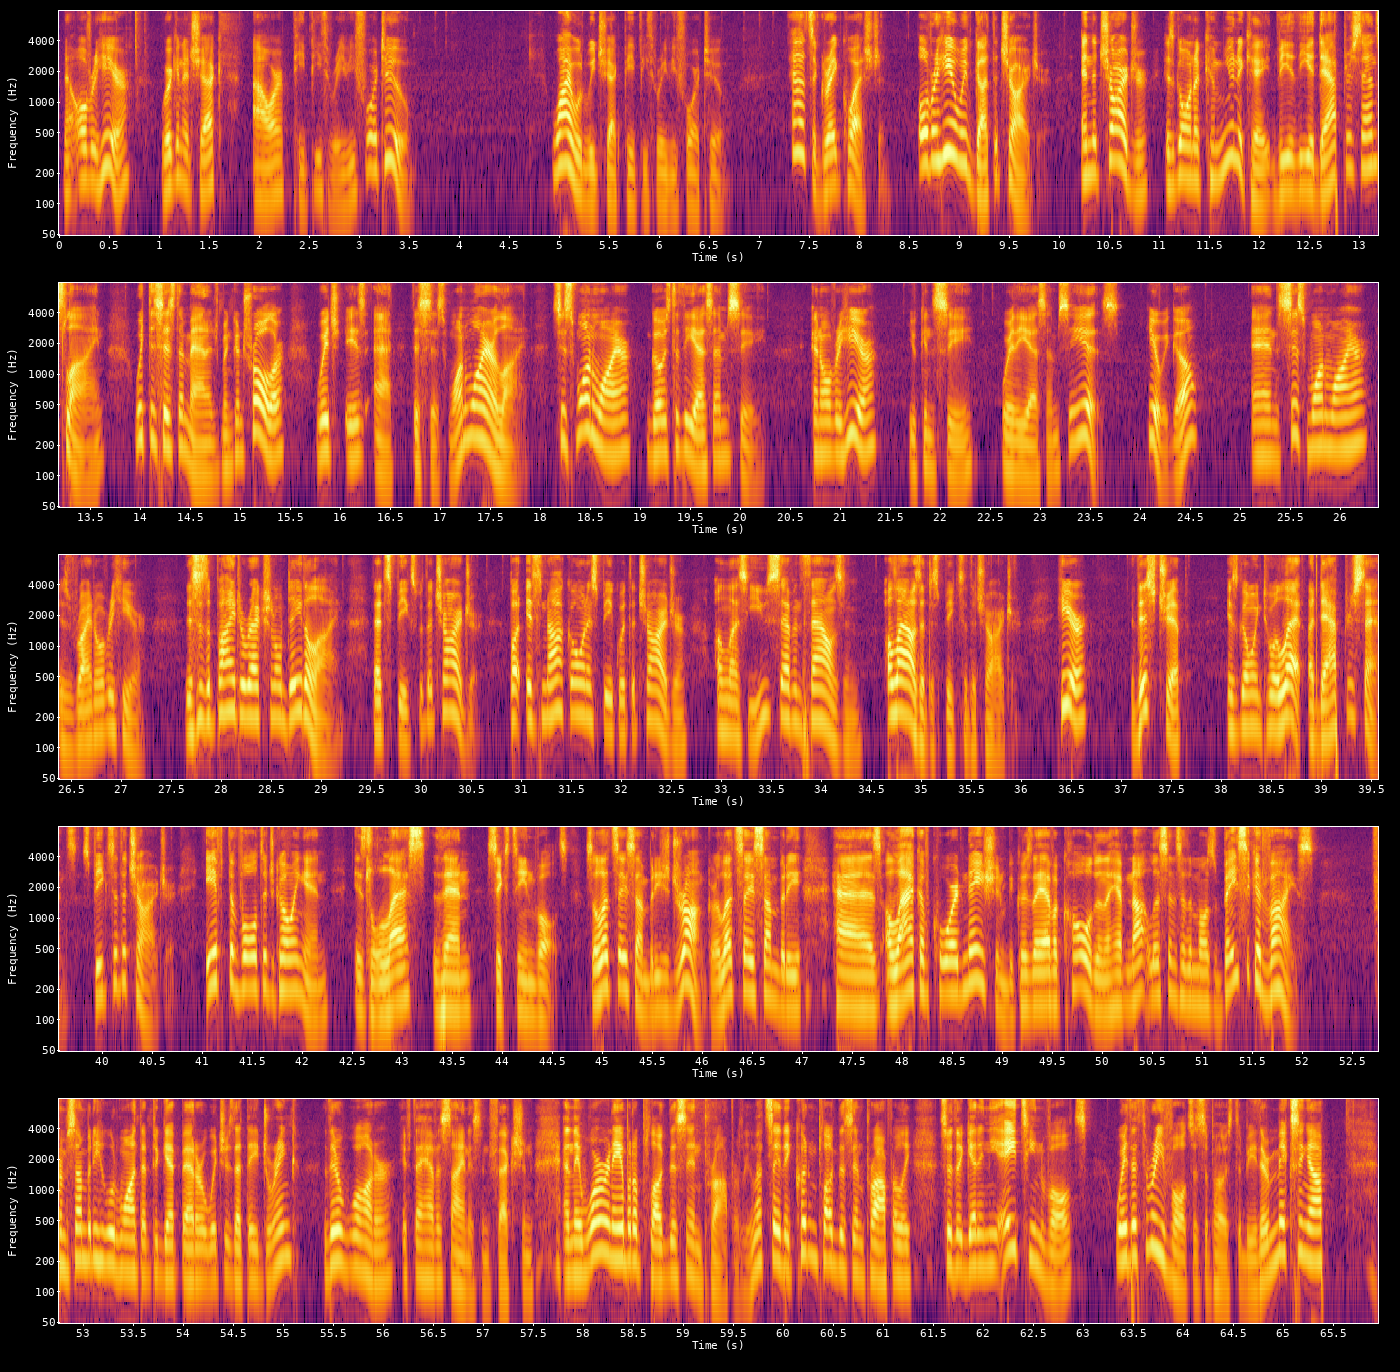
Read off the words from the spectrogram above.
Now over here, we're going to check our PP3V42. Why would we check PP3V42? That's a great question. Over here, we've got the charger. And the charger is going to communicate via the adapter sense line with the system management controller, which is at the sys1 wire line. sys1 wire goes to the SMC. And over here, you can see where the SMC is. Here we go. And sys1 wire is right over here. This is a bidirectional data line that speaks with the charger. But it's not going to speak with the charger unless U7000 allows it to speak to the charger. Here, this chip is going to let adapter sense speak to the charger if the voltage going in is less than 16 volts. So let's say somebody's drunk, or let's say somebody has a lack of coordination because they have a cold and they have not listened to the most basic advice from somebody who would want them to get better, which is that they drink their water if they have a sinus infection, and they weren't able to plug this in properly. Let's say they couldn't plug this in properly, so they're getting the 18 volts where the 3 volts is supposed to be. They're mixing up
